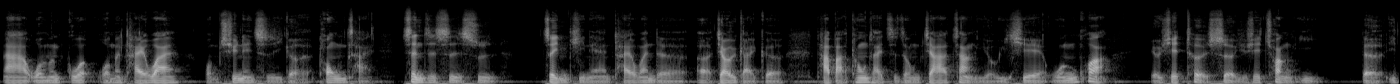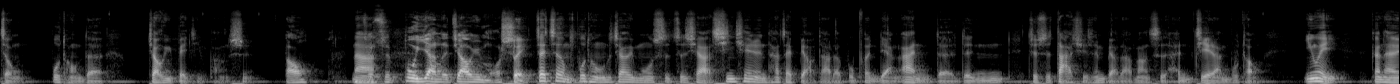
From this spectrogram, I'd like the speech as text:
那我们国，我们台湾，我们训练是一个通才，甚至是是近几年台湾的呃教育改革，他把通才之中加上有一些文化，有一些特色，有些创意的一种不同的教育背景方式。懂？那就是不一样的教育模式。对，在这种不同的教育模式之下，新千人他在表达的部分，两岸的人就是大学生表达方式很截然不同。因为刚才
